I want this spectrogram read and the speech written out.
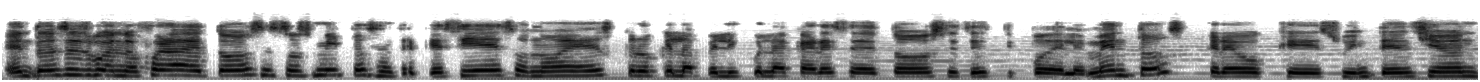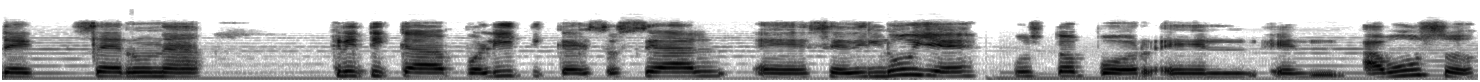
Entonces, bueno, fuera de todos esos mitos entre que sí es o no es, creo que la película carece de todos este tipo de elementos. Creo que su intención de ser una crítica política y social eh, se diluye justo por el, el abuso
